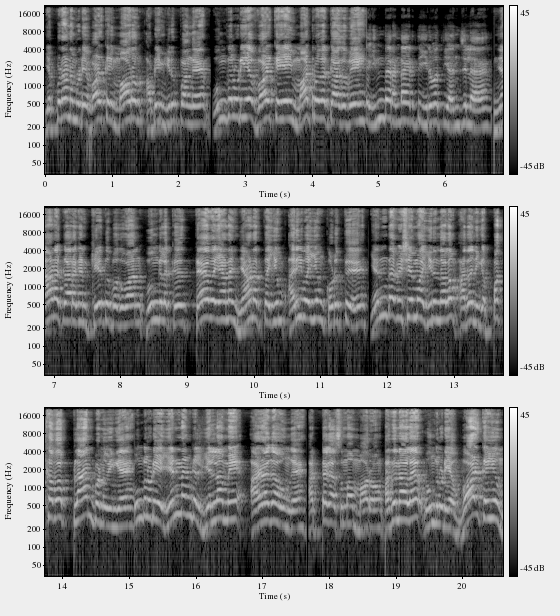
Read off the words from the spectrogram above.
எப்படா நம்மளுடைய வாழ்க்கை மாறும் அப்படின்னு இருப்பாங்க. உங்களுடைய வாழ்க்கையை மாற்றுவதற்காகவே இந்த ரெண்டாயிரத்தி இருபத்தி அஞ்சுல ஞானக்காரகன் கேது பகவான் உங்களுக்கு தேவையான ஞானத்தையும் அறிவையும் கொடுத்து எந்த விஷயமா இருந்தாலும் அதை நீங்க பக்கவா பிளான் பண்ணுவீங்க. உங்களுடைய எண்ணங்கள் எல்லாமே அழகா உங்க அட்டகாசமா மாறும். அதனால உங்களுடைய வாழ்க்கையும்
